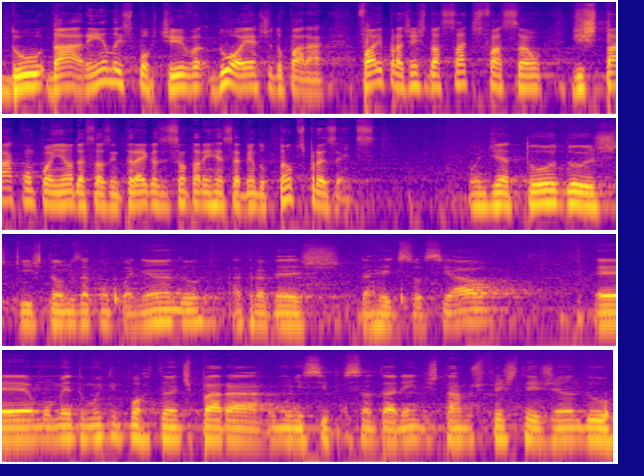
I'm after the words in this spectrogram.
do, da Arena Esportiva do Oeste do Pará. Fale para a gente da satisfação de estar acompanhando essas entregas e Santarém recebendo tantos presentes. Bom dia a todos que estão nos acompanhando através da rede social. É um momento muito importante para o município de Santarém de estarmos festejando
